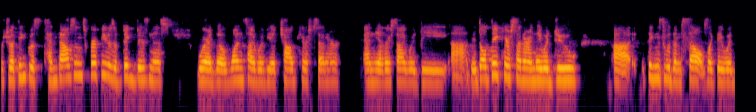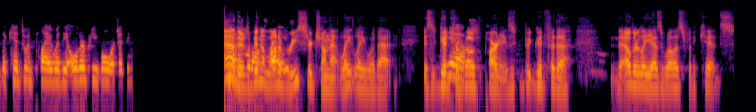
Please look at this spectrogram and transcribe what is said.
which I think was 10,000 square feet. It was a big business where the one side would be a child care center and the other side would be uh, the adult daycare center. And they would do uh, things with themselves. Like they would, the kids would play with the older people, which I think yeah, there's been a lot of research on that lately where that is good yeah. for both parties, good for the the elderly as well as for the kids.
